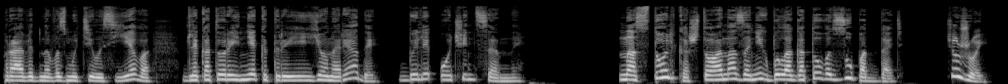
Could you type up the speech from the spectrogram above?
Праведно возмутилась Ева, для которой некоторые ее наряды были очень ценны. Настолько, что она за них была готова зуб отдать. Чужой.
